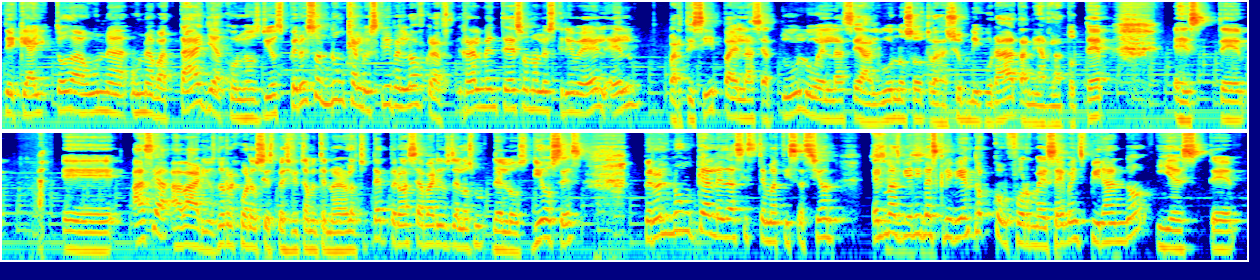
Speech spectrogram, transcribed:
de que hay toda una, una batalla con los dioses, pero eso nunca lo escribe Lovecraft, realmente eso no lo escribe él, él participa, él hace a Tulu, él hace a algunos otros, a Shub-Niggurath, a Nyarlathotep, este eh, hace a, a, varios, no recuerdo si específicamente en Nyarlathotep, pero hace a varios de los, de los dioses, pero él nunca le da sistematización. Él sí, más bien sí. iba escribiendo conforme se iba inspirando y este.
